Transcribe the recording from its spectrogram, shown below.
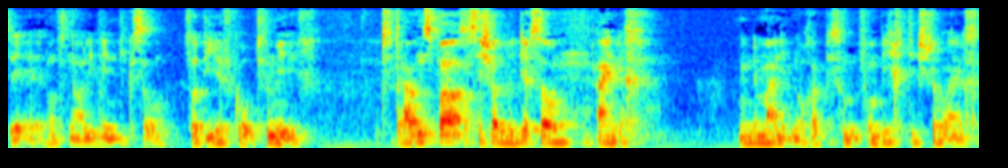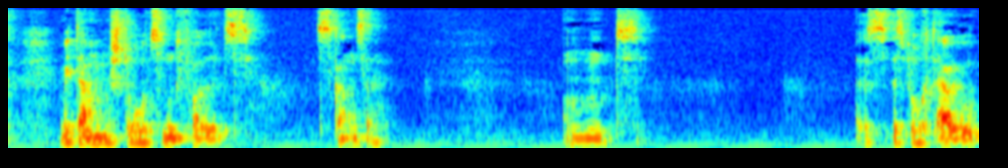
die emotionale Bindung so, so tief geht für mich. Die Vertrauensbasis ist halt wirklich so, eigentlich, meiner Meinung nach, etwas vom, Wichtigsten, was eigentlich mit dem Sturz und Fall das Ganze. Und es, es braucht auch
